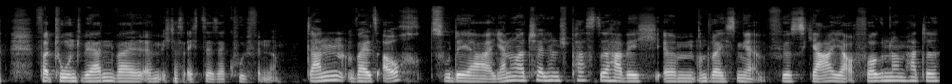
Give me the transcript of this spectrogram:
vertont werden, weil ähm, ich das echt sehr, sehr cool finde. Dann, weil es auch zu der Januar-Challenge passte, habe ich, ähm, und weil ich es mir fürs Jahr ja auch vorgenommen hatte,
